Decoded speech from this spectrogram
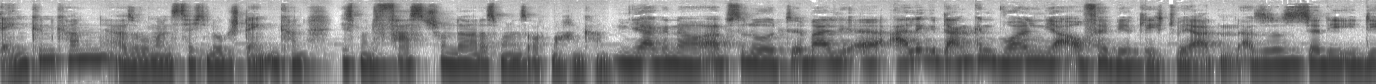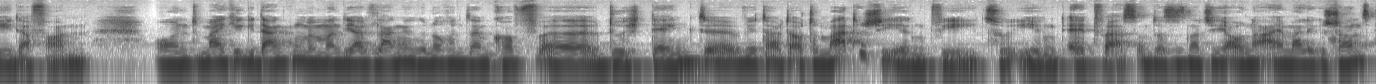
denken kann, also wo man es technologisch denken kann, ist man fast schon da, dass man es auch machen kann. Ja, genau, absolut. Weil äh, alle Gedanken wollen ja auch verwirklicht werden. Also das ist ja die Idee davon. Und manche Gedanken, wenn man die halt lange genug in seinem Kopf äh, durchdenkt, äh, wird halt automatisch irgendwie zu irgendetwas. Und das ist natürlich auch eine einmalige Chance.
